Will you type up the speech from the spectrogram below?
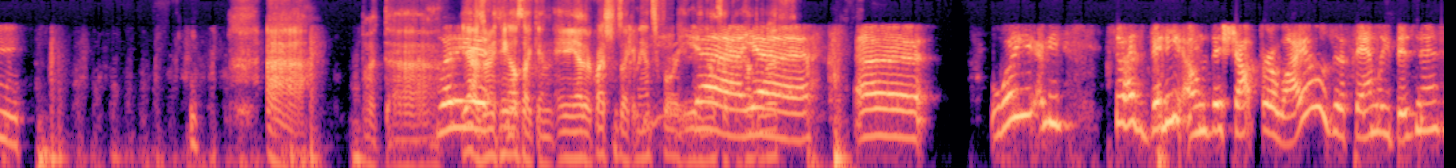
Hmm. Uh, but uh, What yeah, is you- there anything else I can? Any other questions I can answer for you? Anything Yeah, can help you with? yeah. Uh, what do you? I mean, so has Vinny owned this shop for a while? Is it a family business?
